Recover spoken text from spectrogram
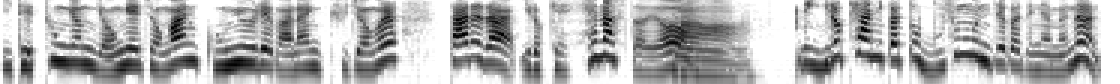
이 대통령 영에 정한 공휴일에 관한 규정을 따르라 이렇게 해놨어요. 아. 근데 이렇게 하니까 또 무슨 문제가 되냐면은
